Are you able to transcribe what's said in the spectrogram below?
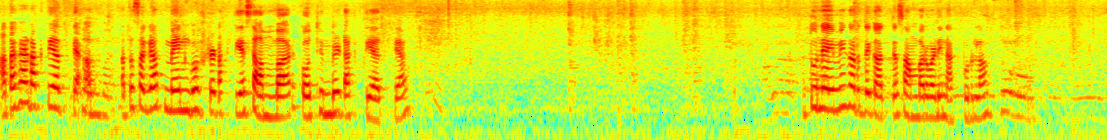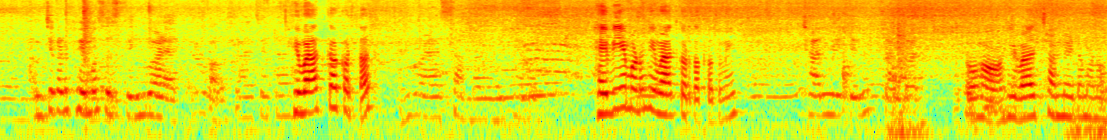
आता काय टाकते आत्या. आता सगळ्यात मेन गोष्ट टाकते सांबार. कोथिंबीर टाकते आत्या. तू नेहमी करते का आत्या सांबारवडी नागपूरला? हो. आमच्याकडे फेमस असते हिवाळ्यात हिवाळ्यात का करतात? हिवाळ्यात सांबार. हेवी आहे म्हणून हिवाळ्यात करतात का तुम्ही? छान मिळते ना सांबार. तो हां हिवाळ्यात छान मिळतं म्हणून.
